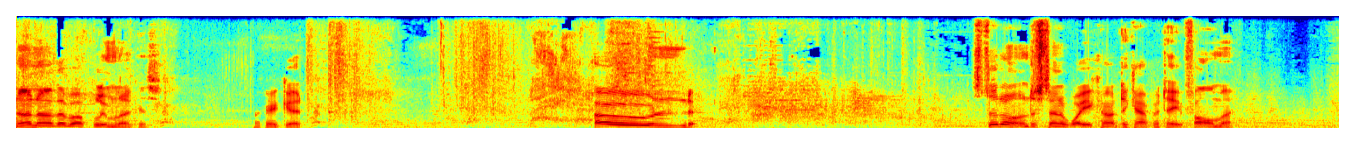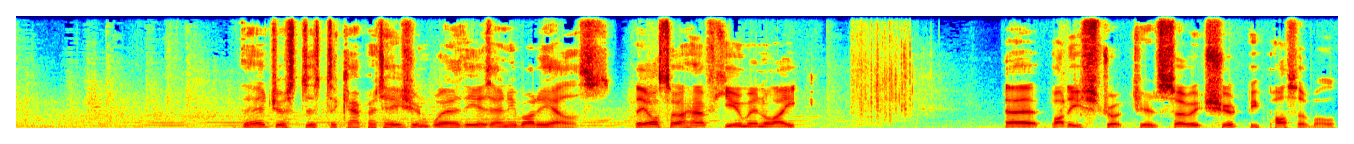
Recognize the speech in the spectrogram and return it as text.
No, no, they're both Gloom Lurkers. Okay, good. Owned! Still don't understand why you can't decapitate Falmer. They're just as decapitation worthy as anybody else. They also have human-like uh, body structures, so it should be possible.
